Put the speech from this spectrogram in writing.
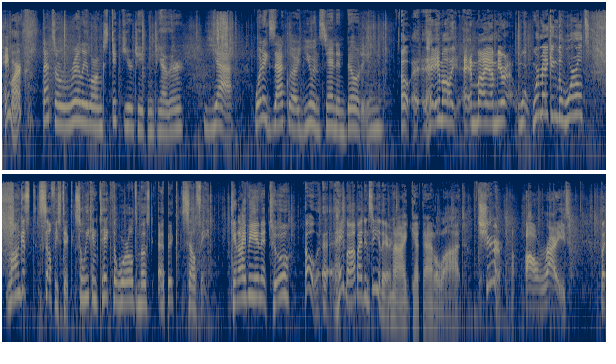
Hey, Mark. That's a really long stick you're taping together. Yeah. What exactly are you and Sanden building? Oh, hey, Molly and Maya, Mira, we're making the world's longest selfie stick so we can take the world's most epic selfie. Can I be in it too? Oh, uh, hey, Bob, I didn't see you there. I get that a lot. Sure. All right. But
